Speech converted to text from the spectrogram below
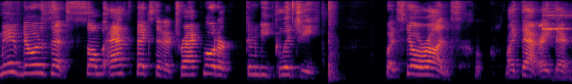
May have noticed that some aspects in a track mode are going to be glitchy, but it still runs. Like that right there.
